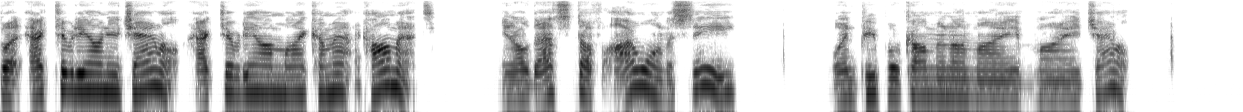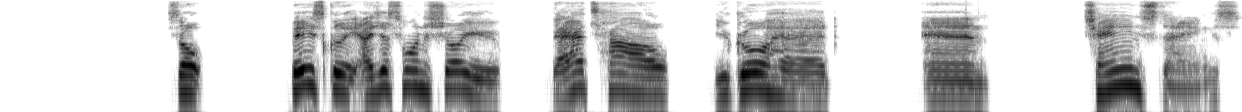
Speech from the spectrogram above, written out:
but activity on your channel, activity on my comment, comments. You know, that's stuff I want to see when people comment on my, my channel. So basically, I just want to show you that's how you go ahead and change things,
